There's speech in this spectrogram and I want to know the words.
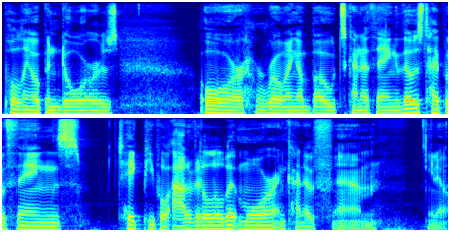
pulling open doors or rowing a boat kind of thing, those type of things take people out of it a little bit more and kind of, um, you know,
